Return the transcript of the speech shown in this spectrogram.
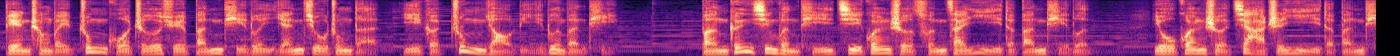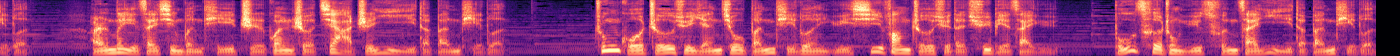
便成为中国哲学本体论研究中的一个重要理论问题。本根性问题既关涉存在意义的本体论，又关涉价值意义的本体论，而内在性问题只关涉价值意义的本体论。中国哲学研究本体论与西方哲学的区别在于，不侧重于存在意义的本体论。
